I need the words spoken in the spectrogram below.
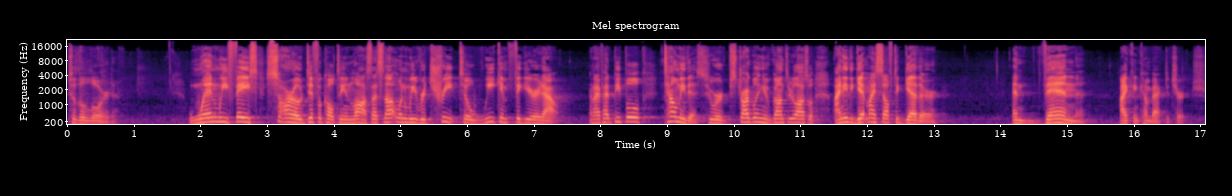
to the Lord. When we face sorrow, difficulty, and loss, that's not when we retreat till we can figure it out. And I've had people tell me this who are struggling, who've gone through loss. Well, I need to get myself together, and then I can come back to church.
